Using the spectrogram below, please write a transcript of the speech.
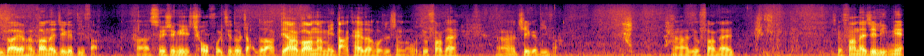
一包烟会放在这个地方，啊，随时可以抽，火机都找得到。第二包呢，没打开的或者什么，我就放在，呃，这个地方，那就放在，就放在这里面。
